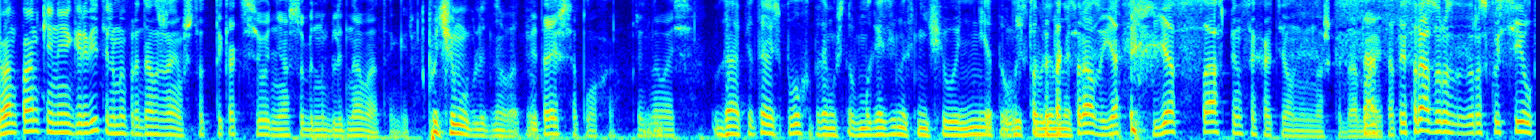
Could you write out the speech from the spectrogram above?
Иван Панкин и Игорь Виттель, мы продолжаем. Что-то ты как-то сегодня особенно бледноват, Игорь. Почему бледноват? Питаешься плохо, признавайся. Да, питаюсь плохо, потому что в магазинах ничего нет. Ну, выставлено... что ты так сразу? Я, я с саспенса хотел немножко добавить. Со... А ты сразу рас, раскусил.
